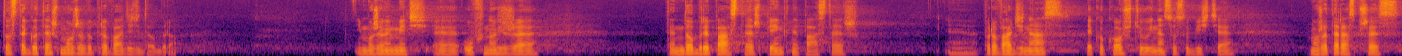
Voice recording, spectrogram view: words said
to z tego też może wyprowadzić dobro. I możemy mieć e, ufność, że ten dobry pasterz, piękny pasterz e, prowadzi nas jako Kościół i nas osobiście, może teraz przez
